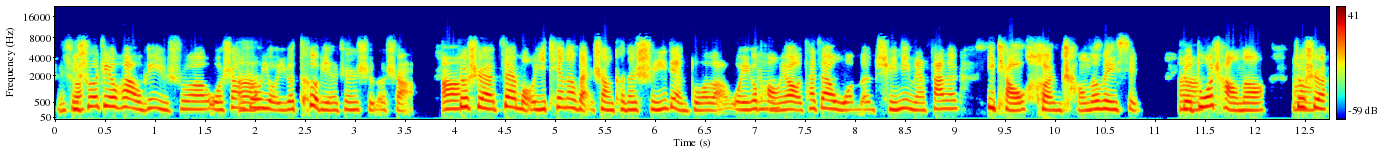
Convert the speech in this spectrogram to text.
你说，你说这话，我跟你说，我上周有一个特别真实的事儿，啊就是在某一天的晚上，可能十一点多了，我一个朋友他在我们群里面发了一条很长的微信，有多长呢？就是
